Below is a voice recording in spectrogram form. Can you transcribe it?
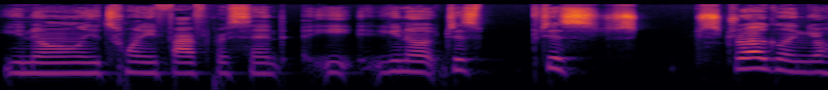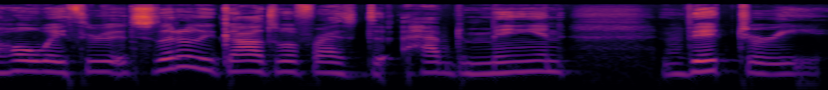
You know, only 25% you know, just just struggling your whole way through. It's literally God's will for us to have dominion, victory,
